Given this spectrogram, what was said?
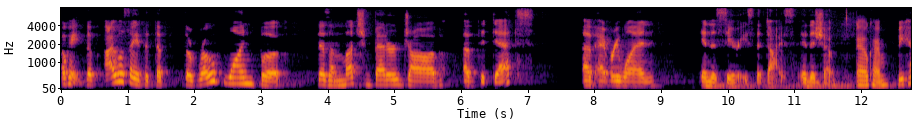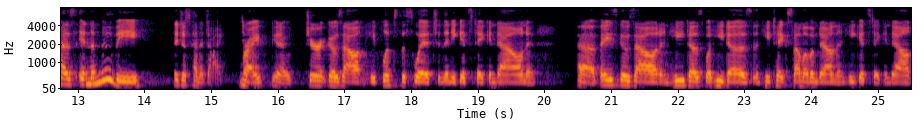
okay, the I will say that the the Rogue One book does a much better job of the deaths of everyone in this series that dies in this show Okay. because in the movie they just kind of die Yeah. right you know Chirrut goes out and he flips the switch and then he gets taken down and uh, Baze goes out and he does what he does and he takes some of them down and then he gets taken down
